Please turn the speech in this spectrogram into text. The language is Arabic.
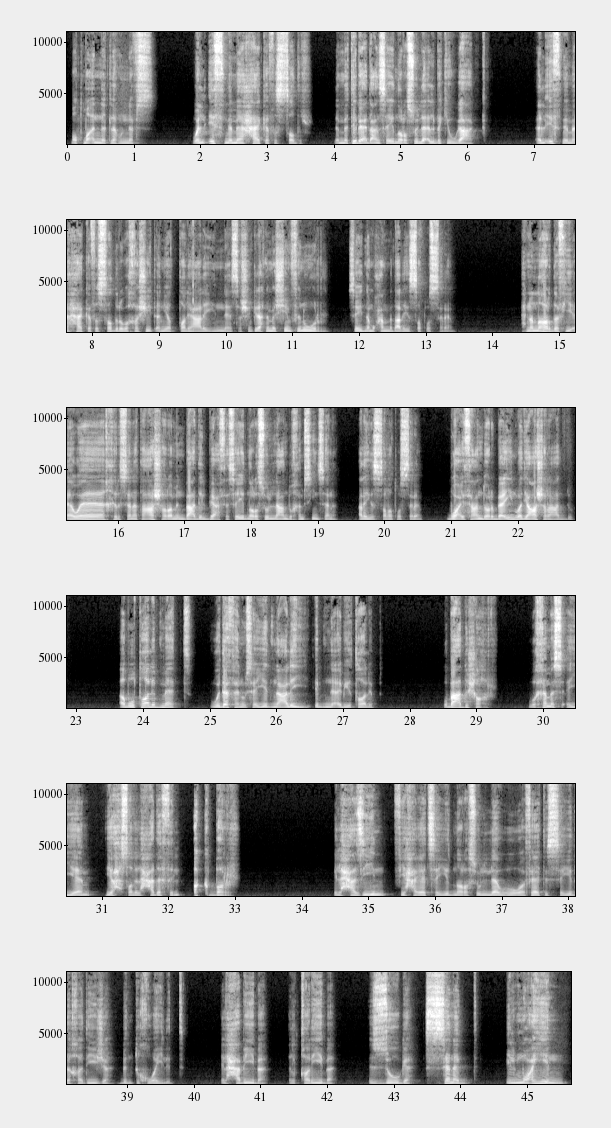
ما اطمأنت له النفس. والإثم ما حاك في الصدر. لما تبعد عن سيدنا رسول الله قلبك يوجعك. الإثم ما حاك في الصدر وخشيت أن يطلع عليه الناس. عشان كده إحنا ماشيين في نور سيدنا محمد عليه الصلاة والسلام. إحنا النهاردة في أواخر سنة عشرة من بعد البعثة. سيدنا رسول الله عنده خمسين سنة عليه الصلاة والسلام. بعث عنده أربعين ودي عشرة عدوا. أبو طالب مات ودفنوا سيدنا علي ابن أبي طالب. وبعد شهر وخمس أيام يحصل الحدث الأكبر الحزين في حياة سيدنا رسول الله وهو وفاة السيدة خديجة بنت خويلد. الحبيبة القريبة الزوجة السند المعين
